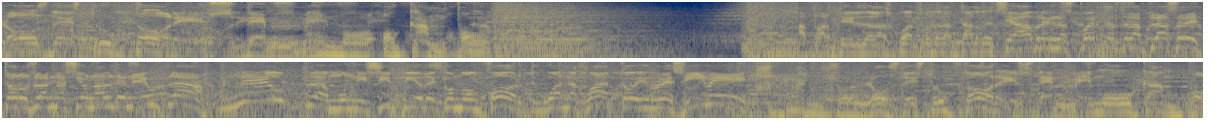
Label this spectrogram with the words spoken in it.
los destructores de Memo Ocampo. A partir de las 4 de la tarde se abren las puertas de la Plaza de Toros La Nacional de Neutla. Neutla, municipio de Comonfort, Guanajuato, y recibe a Los Destructores de Memo Ocampo.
